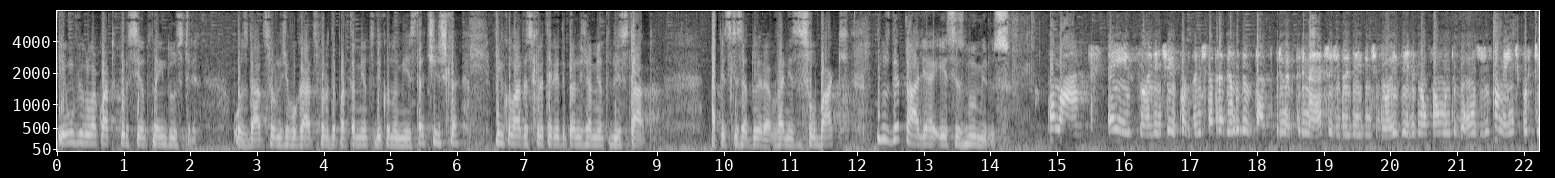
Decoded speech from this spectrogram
e 1,4% na indústria. Os dados foram divulgados pelo Departamento de Economia e Estatística, vinculado à Secretaria de Planejamento do Estado. A pesquisadora Vanessa Sulbach nos detalha esses números. Olá, é isso. A gente a gente está trazendo os resultados do primeiro trimestre de 2022 e eles não são muito bons, justamente porque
